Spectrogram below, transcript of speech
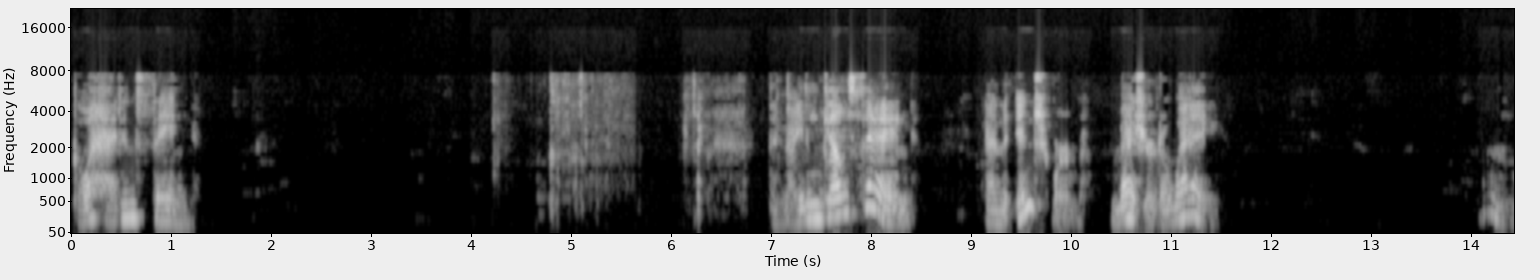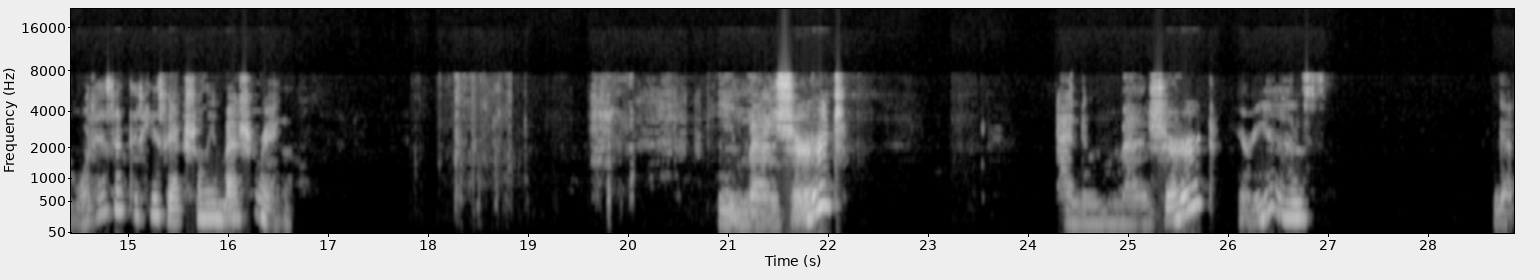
Go ahead and sing. The nightingale sang, and the inchworm measured away. Hmm, what is it that he's actually measuring? He measured and measured. Here he is. Got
